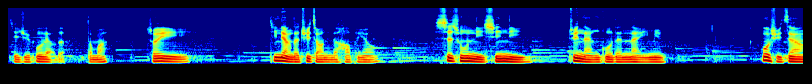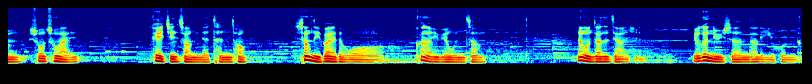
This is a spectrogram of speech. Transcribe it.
解决不了的，懂吗？所以尽量的去找你的好朋友。试出你心里最难过的那一面，或许这样说出来可以减少你的疼痛。上礼拜的我看了一篇文章，那文章是这样写的：有个女生她离婚了，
